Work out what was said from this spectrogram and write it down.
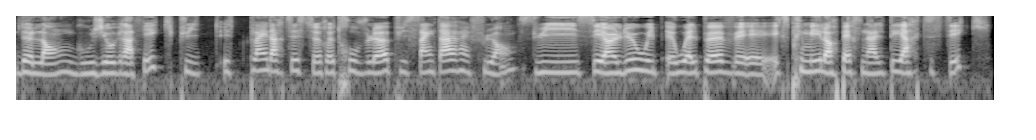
de langue ou géographique, puis plein d'artistes se retrouvent là, puis s'inter-influencent. Puis c'est un lieu où, où, elles peuvent euh, exprimer leur personnalité artistique,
